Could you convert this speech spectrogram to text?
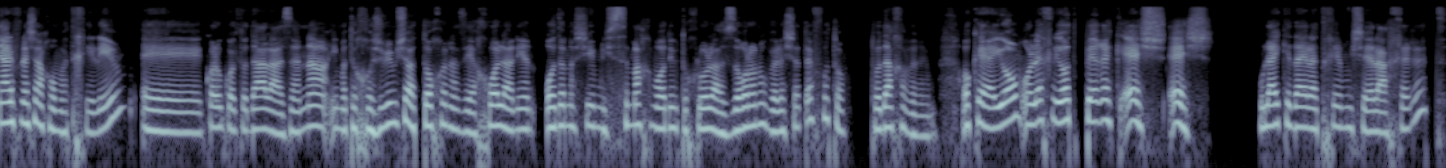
שנייה לפני שאנחנו מתחילים, אה, קודם כל תודה על ההאזנה. אם אתם חושבים שהתוכן הזה יכול לעניין עוד אנשים, נשמח מאוד אם תוכלו לעזור לנו ולשתף אותו. תודה, חברים. אוקיי, היום הולך להיות פרק אש, אש. אולי כדאי להתחיל משאלה אחרת?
